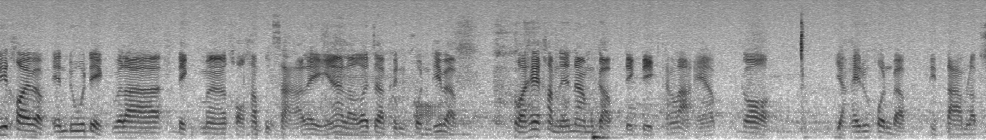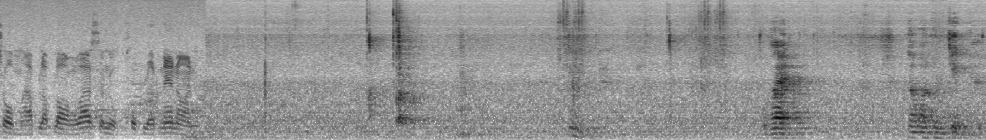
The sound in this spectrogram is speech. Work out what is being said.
ที่คอยแบบเอ็นดูเด็กเวลาเด็กมาขอคำปรึกษาอะไรอย่างเงี้ยเราก็จะเป็นคนที่แบบคอยให้คำแนะนำกับเด็ก ๆ ทั้งหลายครับ ก็ อยากให้ทุกคนแบบติดตามรับชมครับ รับรองว่าสนุกครบรถแน่นอน ผมให้รางวัลคนเก่งฮะ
